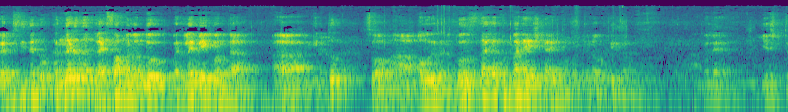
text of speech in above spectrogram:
ವೆಬ್ ಸೀರಿಯಲ್ ಕನ್ನಡದ ಪ್ಲಾಟ್ಫಾರ್ಮ್ ಅಲ್ಲಿ ಒಂದು ಬರಲೇಬೇಕು ಅಂತ ಇತ್ತು. ಸೊ ಅವರು ಅದನ್ನು ತೋರಿಸಿದಾಗ ತುಂಬಾನೇ ಇಷ್ಟ ಆಯ್ತು ಮತ್ತು ನಾವು ಆಮೇಲೆ ಎಷ್ಟು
